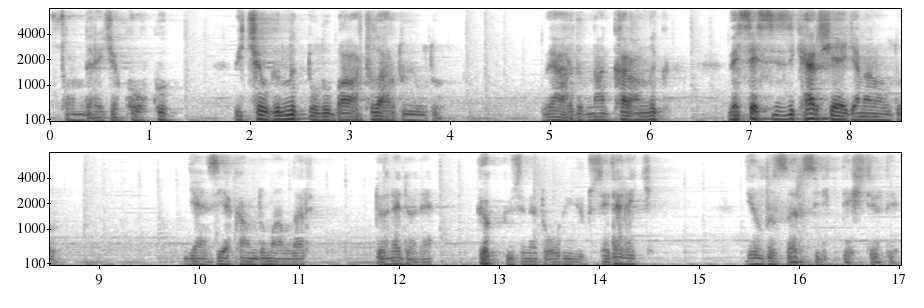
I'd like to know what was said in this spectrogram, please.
son derece korku ve çılgınlık dolu bağırtılar duyuldu. Ve ardından karanlık ve sessizlik her şeye egemen oldu. Genzi yakan dumanlar döne döne gökyüzüne doğru yükselerek yıldızları silikleştirdi.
